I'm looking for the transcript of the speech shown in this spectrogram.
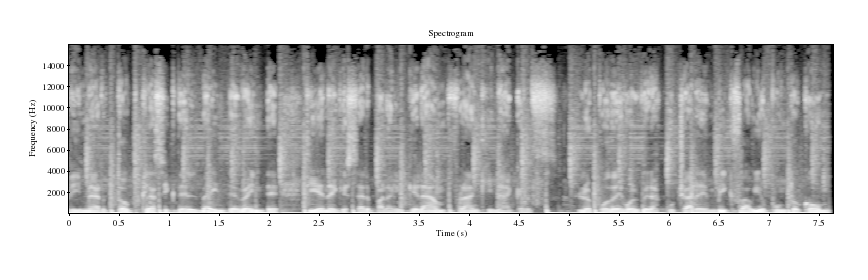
primer top classic del 2020 tiene que ser para el gran Frankie Knuckles. Lo podéis volver a escuchar en bigfabio.com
